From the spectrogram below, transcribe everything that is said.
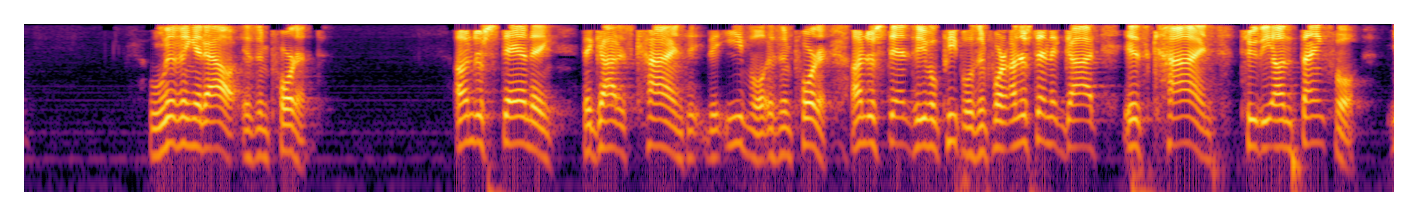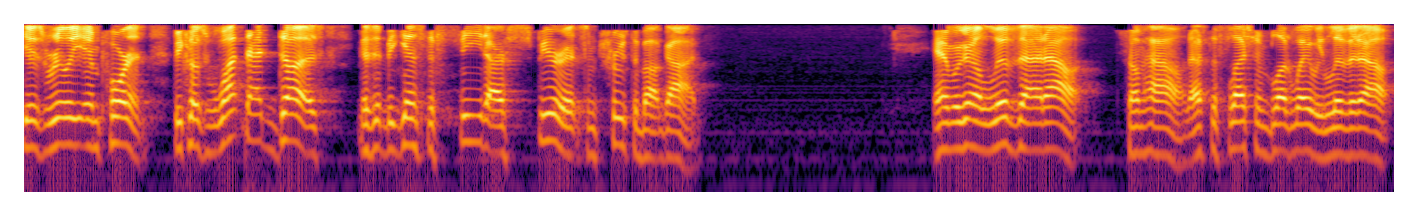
Living it out is important. Understanding that God is kind to the evil is important. Understand to evil people is important. Understand that God is kind to the unthankful is really important because what that does is it begins to feed our spirit some truth about God. And we're going to live that out somehow. That's the flesh and blood way we live it out.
